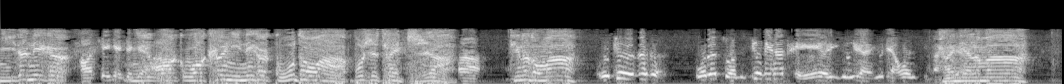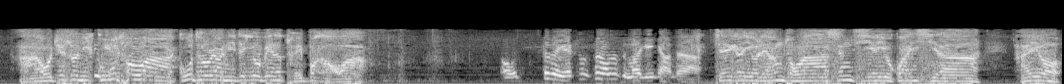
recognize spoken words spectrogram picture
你的那个，好，谢谢谢谢啊我我看你那个骨头啊，不是太直啊，啊，听得懂吗？我就是这个，我的左右边的腿有点有点问题吧。看见了吗？啊，我就说你骨头啊，骨头让你的右边的腿不好啊。哦，这个也是，这个是怎么影响的？这个有两种啦，身体也有关系啦，还有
